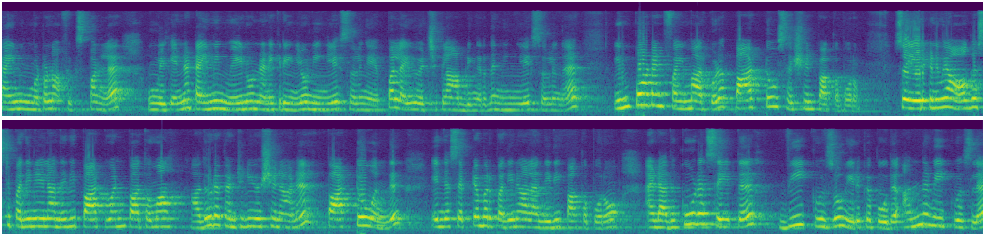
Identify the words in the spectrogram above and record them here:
டைமிங் மட்டும் நான் ஃபிக்ஸ் பண்ணல. உங்களுக்கு என்ன டைமிங் வேணும்னு நினைக்கிறீங்களோ நீங்களே சொல்லுங்க. எப்போ லைவ் வச்சுக்கலாம் அப்படிங்கிறத நீங்களே சொல்லுங்க. இம்பார்ட்டன்ட் ஃபைவ் மார்க்கோட பார்ட் டூ செஷன் பார்க்க போகிறோம் ஸோ ஏற்கனவே ஆகஸ்ட் பதினேழாம் தேதி பார்ட் ஒன் பார்த்தோமா? அதோட கண்டினியூஷனான பார்ட் டூ வந்து இந்த செப்டம்பர் பதினாலாம் தேதி பார்க்க போறோம். அண்ட் அது கூட சேர்த்து வீக் குவிஸும் இருக்க போகுது. அந்த வீக் குவிஸில்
